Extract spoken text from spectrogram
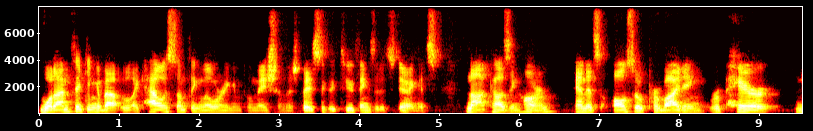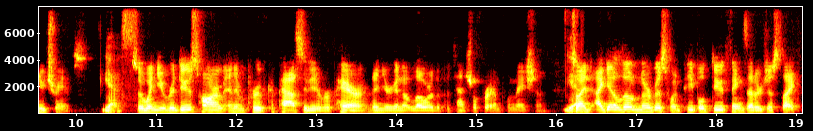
what I'm thinking about like how is something lowering inflammation? There's basically two things that it's doing. It's not causing harm and it's also providing repair nutrients. Yes. So when you reduce harm and improve capacity to repair, then you're going to lower the potential for inflammation. Yeah. So I, I, get a little nervous when people do things that are just like,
